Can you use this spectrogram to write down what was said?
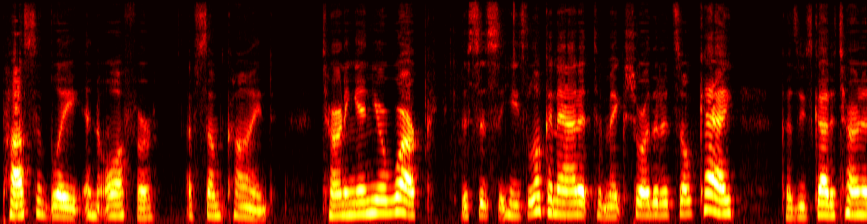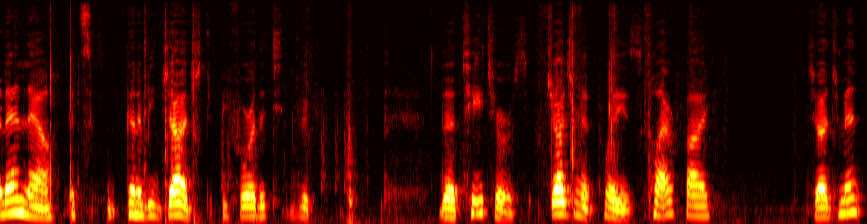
possibly an offer of some kind. Turning in your work. This is, he's looking at it to make sure that it's okay because he's got to turn it in now. It's going to be judged before the, the, the teachers. Judgment, please. Clarify. Judgment.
